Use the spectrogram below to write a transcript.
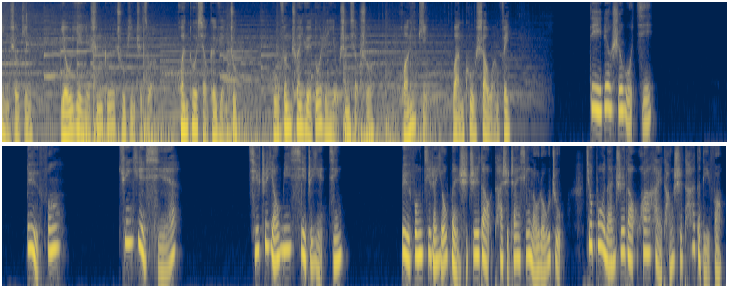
迎收听由夜夜笙歌出品制作，欢脱小哥原著，古风穿越多人有声小说《黄一品纨绔少王妃》第六十五集。绿风，君夜邪。齐之遥眯细着眼睛。绿风既然有本事知道他是摘星楼楼主，就不难知道花海棠是他的地方。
